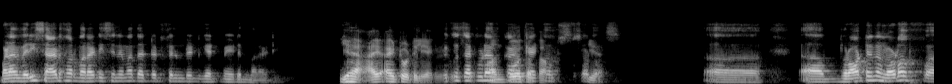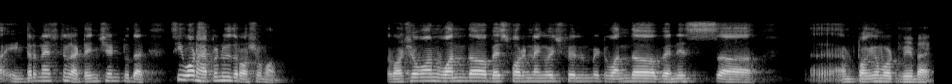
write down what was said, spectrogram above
But I'm very sad for Marathi cinema that that film didn't get made in Marathi. Yeah, I, I totally agree. Because that would have kind, of, sort yes. of uh, uh, brought in a lot of uh, international attention to that. See what happened with Rashomon. Rashomon won the best foreign language film. It won the Venice. Uh, uh, I'm talking about way back.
